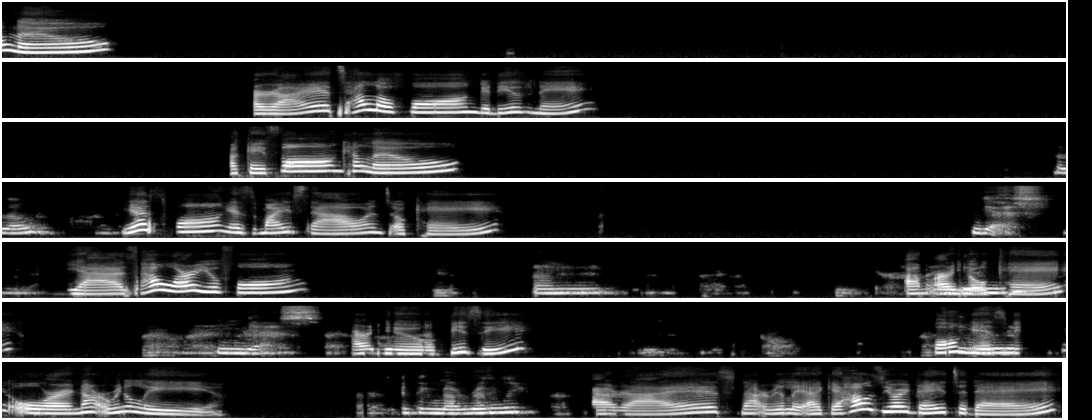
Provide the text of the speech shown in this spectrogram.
Hello. All right. Hello, Phương. Good evening. Okay, Phương. Hello. Hello? Yes, Phương. Is my sound okay? Yes. Yes. How are you, Phương? Um, Um, are you okay? yes. Are you busy? Phương Not is busy or not really? I think not really. All right. Not really. Okay. How's your day today?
